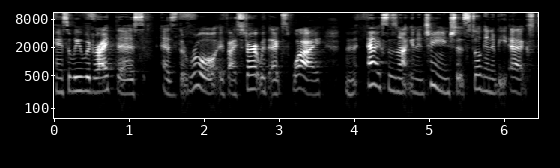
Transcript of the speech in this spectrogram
Okay, so we would write this as the rule. If I start with x, y, then the x is not going to change, so it's still going to be x.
